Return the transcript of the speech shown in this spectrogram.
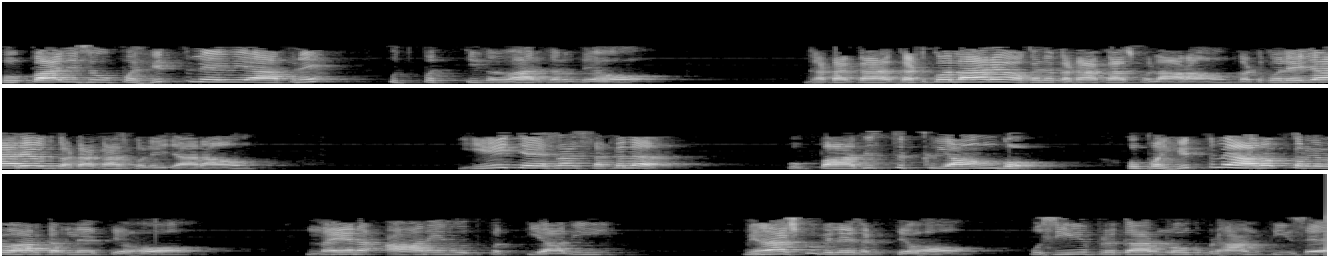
उपाधि से उपहित में भी आपने उत्पत्ति का व्यवहार करते हो। घटाकाश घट को ला रहे हो, कहते घटाकाश को ला रहा हूँ, घट को ले जा रहे हो तो घटाकाश को ले जा रहा हूँ। ये जैसा सकल उपाधिस्थ क्रियाओं उपहित में आरोप करके व्यवहार कर लेते हो, नयन आने उत्पत्ति आदि, विनाश को भी ले सकते हो। उसी प्रकार लोग भ्रांति से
